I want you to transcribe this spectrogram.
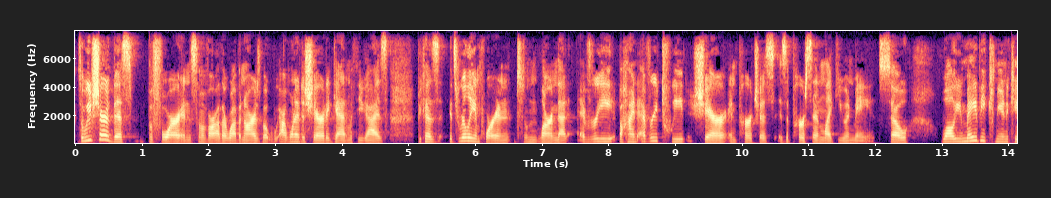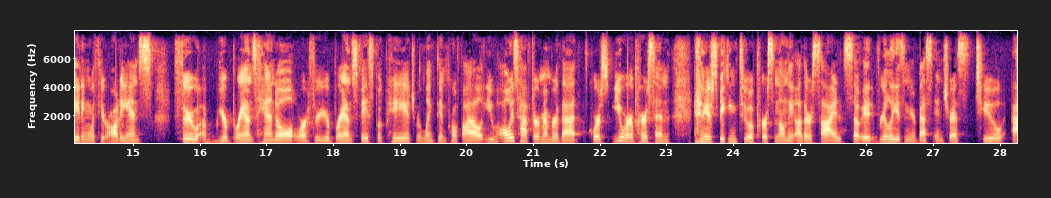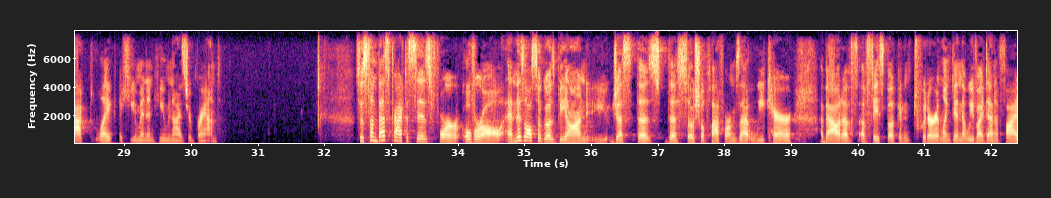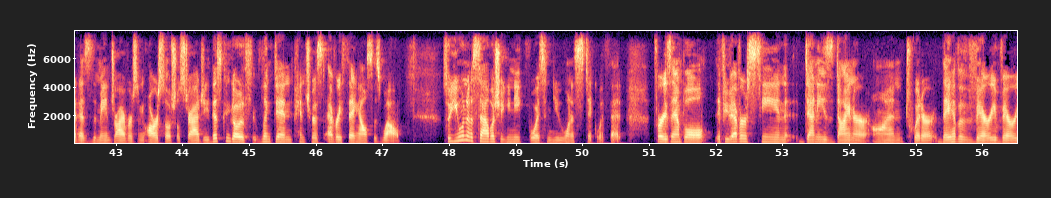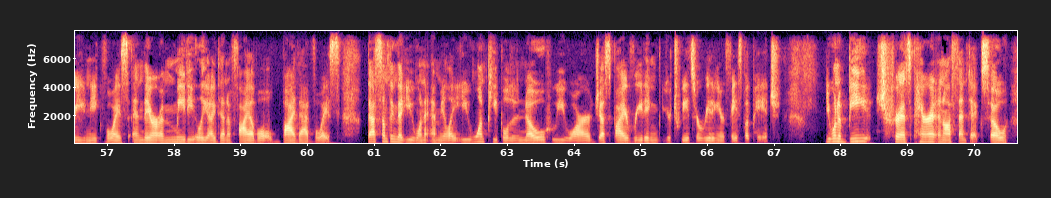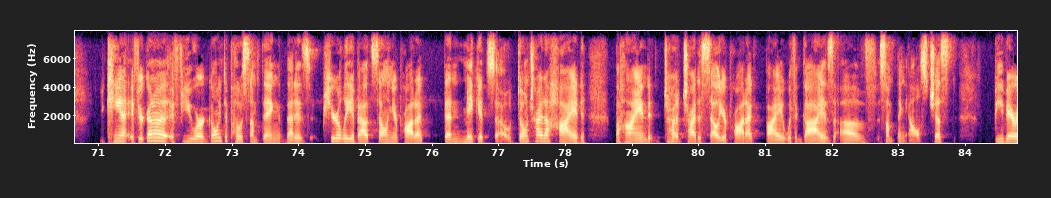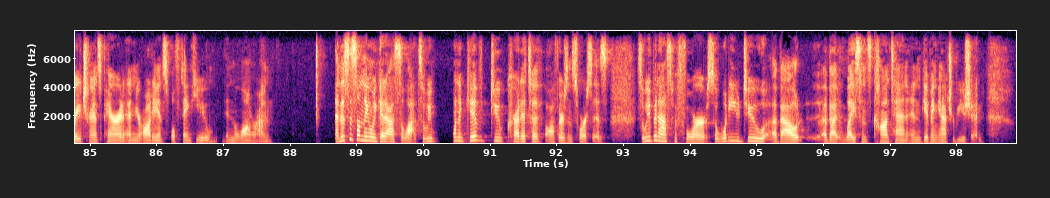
So we've shared this before in some of our other webinars, but I wanted to share it again with you guys because it's really important to learn that every behind every tweet, share, and purchase is a person like you and me. So while you may be communicating with your audience through a, your brand's handle or through your brand's Facebook page or LinkedIn profile, you always have to remember that, of course, you are a person and you're speaking to a person on the other side. So it really is in your best interest to act like a human and humanize your brand. So some best practices for overall, and this also goes beyond just the, the social platforms that we care about of, of Facebook and Twitter and LinkedIn that we've identified as the main drivers in our social strategy. This can go through LinkedIn, Pinterest, everything else as well. So you want to establish a unique voice and you want to stick with it. For example, if you've ever seen Denny's Diner on Twitter, they have a very, very unique voice and they are immediately identifiable by that voice. That's something that you want to emulate. You want people to know who you are just by reading your tweets or reading your Facebook page. You want to be transparent and authentic. So you can't if you're gonna if you are going to post something that is purely about selling your product then make it so don't try to hide behind try, try to sell your product by with a guise of something else. Just be very transparent and your audience will thank you in the long run. And this is something we get asked a lot. So we want to give due credit to authors and sources. So we've been asked before, so what do you do about about licensed content and giving attribution?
